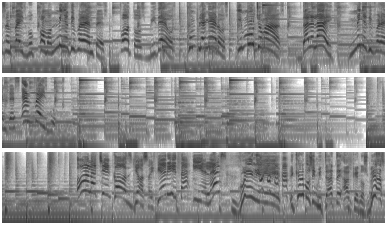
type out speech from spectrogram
Búscanos en Facebook como Niños Diferentes. Fotos, videos, cumpleañeros y mucho más. Dale like, Niños Diferentes en Facebook. Hola chicos, yo soy Fierita y él es... Willy, y queremos invitarte a que nos veas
